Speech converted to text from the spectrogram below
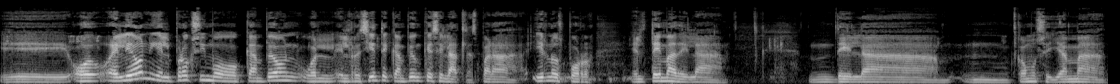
Eh, o el León y el próximo campeón o el, el, reciente campeón que es el Atlas, para irnos por el tema de la de la mm, ¿cómo se llama?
